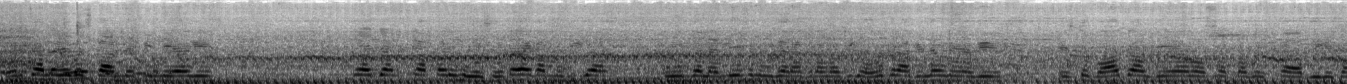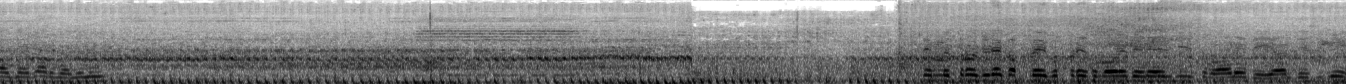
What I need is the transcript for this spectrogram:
ਹੁਣ ਚੱਲ ਗਏ ਬਸ ਖਾਣੇ ਪੀਣੇ ਆਗੇ ਤੇ ਅੱਜ ਆਪਾਂ ਨੂੰ ਹੋਰ ਛੋਟਾ ਜਿਹਾ ਕੰਮ ਸੀਗਾ ਫੋਨ ਦਾ ਲੈਮੀਨੇਸ਼ਨ ਵਗੈਰਾ ਕਰਾਉਣਾ ਸੀਗਾ, ਉਹ ਕਰਾ ਕੇ ਲਿਆਉਣੇ ਆਗੇ ਇਸ ਤੋਂ ਬਾਅਦ ਚੱਲਦੇ ਆ ਬਸ ਆਪਾਂ ਕੁਝ ਖਾ ਪੀ ਕੇ ਚੱਲਦੇ ਆ ਘਰ ਵੱਲ ਨੂੰ। ਤੇ ਮਿੱਤਰੋ ਜਿਹੜੇ ਕੱਪੜੇ ਕੱਪੜੇ ਸਮਾਉਣੇ ਦੇਣੇ ਸੀ ਸਮਾਣੇ ਦੇ ਆਂਦੇ ਸੀਗੇ।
